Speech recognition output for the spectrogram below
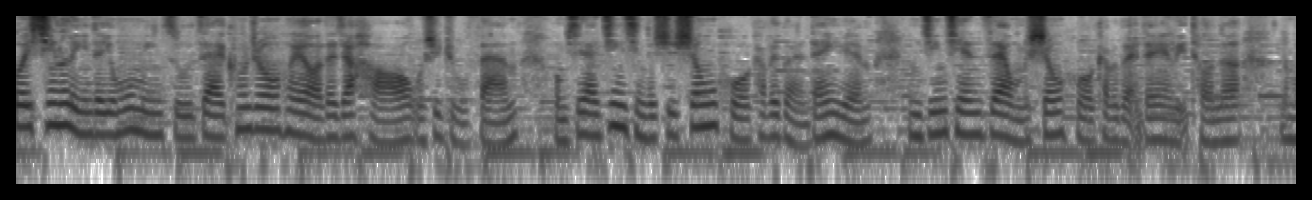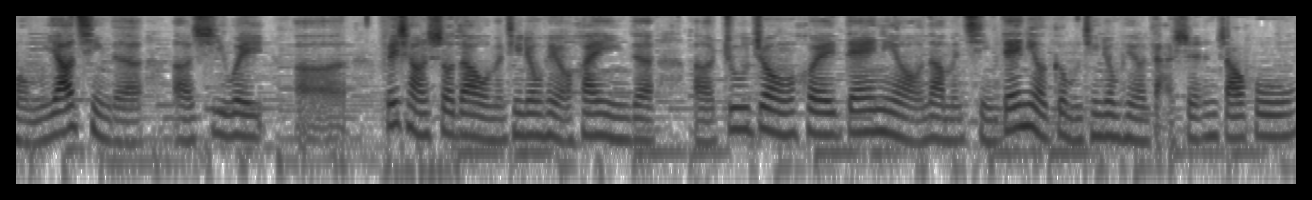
各位心灵的游牧民族，在空中朋友，大家好，我是主凡。我们现在进行的是生活咖啡馆的单元。那么今天在我们生活咖啡馆单元里头呢，那么我们邀请的呃是一位呃非常受到我们听众朋友欢迎的呃朱仲辉 Daniel。那我们请 Daniel 跟我们听众朋友打声招呼。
